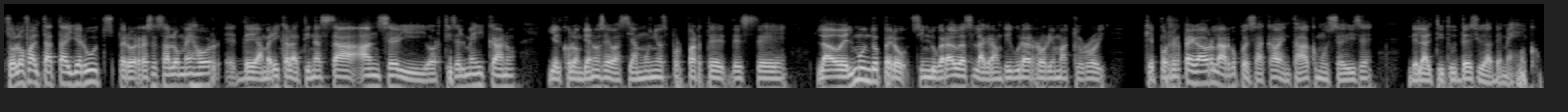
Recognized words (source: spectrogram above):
Solo falta Tiger Woods, pero el resto está lo mejor. Eh, de América Latina está Anser y Ortiz el mexicano y el colombiano Sebastián Muñoz por parte de este lado del mundo, pero sin lugar a dudas la gran figura de Rory McIlroy, que por ser pegador largo, pues saca ventaja, como usted dice, de la altitud de Ciudad de México.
